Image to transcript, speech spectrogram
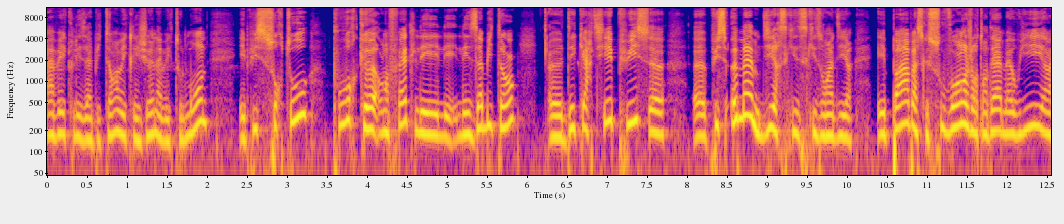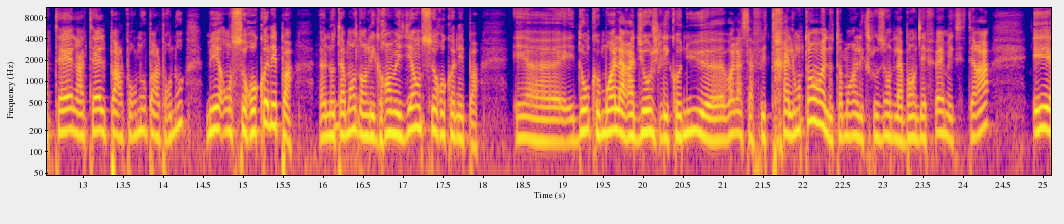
avec les habitants, avec les jeunes, avec tout le monde, et puis surtout pour que en fait les, les, habitants euh, des quartiers puissent, euh, euh, puissent eux-mêmes dire ce qu'ils, ce qu'ils ont à dire. Et pas parce que souvent j'entendais, ah ben oui, un tel, un tel parle pour nous, parle pour nous, mais on ne se reconnaît pas. notamment dans les grands médias, on ne se reconnaît pas. Et, et donc moi, la radio, je l'ai connue, voilà, ça fait très longtemps, et notamment à l'explosion de la bande FM, etc. Et,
